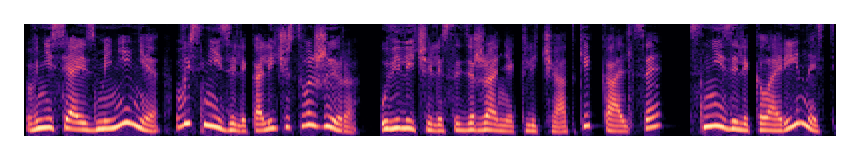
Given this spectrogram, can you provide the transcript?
внеся изменения, вы снизили количество жира, увеличили содержание клетчатки, кальция снизили калорийность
